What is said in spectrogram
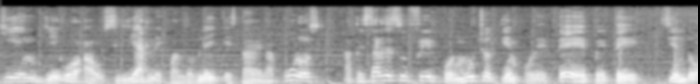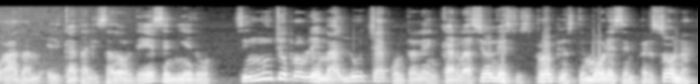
quien llegó a auxiliarle cuando Blake estaba en apuros, a pesar de sufrir por mucho tiempo de TEPT, siendo Adam el catalizador de ese miedo, sin mucho problema lucha contra la encarnación de sus propios temores en persona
